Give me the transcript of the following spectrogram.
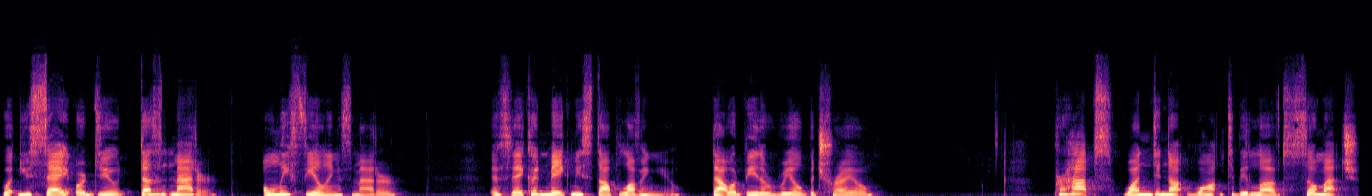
What you say or do doesn't matter. Only feelings matter. If they could make me stop loving you, that would be the real betrayal. Perhaps one did not want to be loved so much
